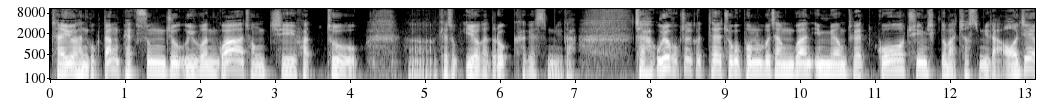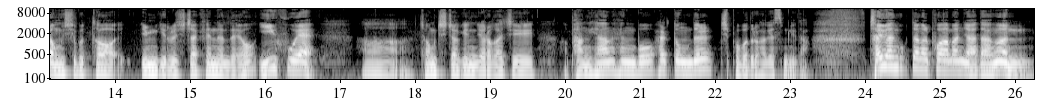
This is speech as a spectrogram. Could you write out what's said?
자유한국당 백승주 의원과 정치화투 어, 계속 이어가도록 하겠습니다. 자, 우여곡절 끝에 조국 법무부 장관 임명됐고 취임식도 마쳤습니다. 어제 0시부터 임기를 시작했는데요. 이후에 어, 정치적인 여러 가지 방향, 행보, 활동들 짚어보도록 하겠습니다. 자유한국당을 포함한 야당은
